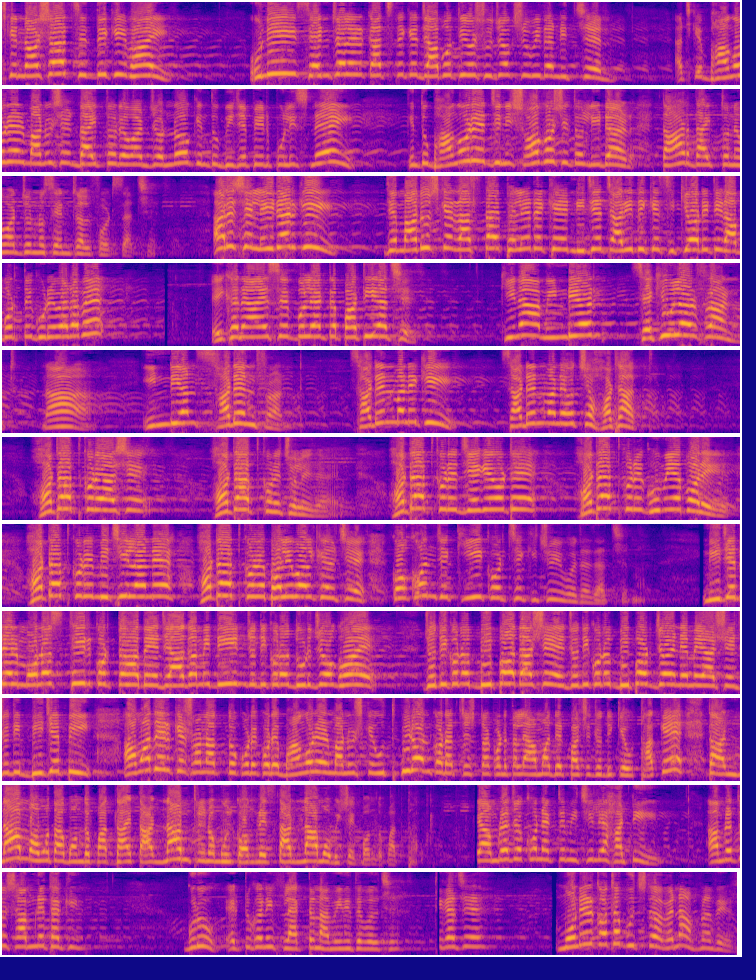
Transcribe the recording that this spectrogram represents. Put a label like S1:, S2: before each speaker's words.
S1: আজকে নসাদ সিদ্দিকী ভাই, উনি সেন্ট্রালের কাছ থেকে যাবতীয় সুযোগ সুবিধা নিচ্ছেন। আজকে ভাঙড়ের মানুষের দায়িত্ব নেওয়ার জন্য কিন্তু বিজেপির পুলিশ নেই, কিন্তু ভাঙড়ের যিনি স্বঘোষিত লিডার, তার দায়িত্ব নেওয়ার জন্য সেন্ট্রাল ফোর্স আছে। আরে সে লিডার কি? যে মানুষকে রাস্তায় ফেলে রেখে নিজে চারিদিকে সিকিউরিটির আবর্তে ঘুরে বেড়াবে? এইখানে আইএসএফ বলে একটা পার্টি আছে। কি নাম? Indian secular front. না ইন্ডিয়ান সাডেন ফ্রন্ট সাডেন মানে কি? সাডেন মানে হচ্ছে হঠাৎ। হঠাৎ করে আসে, হঠাৎ করে চলে যায়। হঠাৎ করে জেগে ওঠে, হঠাৎ করে ঘুমিয়ে পড়ে। হঠাৎ করে মিছিল আনে, হঠাৎ করে ভলিবল খেলছে। কখন যে কি করছে কিছুই বোঝা যাচ্ছে না। নিজেদের মনস্থির করতে হবে যে আগামী দিন যদি কোনো দুর্যোগ হয় যদি কোনো বিপদ আসে, যদি কোনো বিপর্যয় নেমে আসে, যদি বিজেপি আমাদেরকে শনাক্ত করে করে ভাঙরের মানুষকে উৎপীড়ন করার চেষ্টা করে, তাহলে আমাদের পাশে যদি কেউ থাকে, তার নাম মমতা বন্দ্যোপাধ্যায়, তার নাম তৃণমূল কংগ্রেস, তার নাম অভিষেক বন্দ্যোপাধ্যায়। আমরা যখন একটা মিছিলে হাঁটি, আমরা তো সামনে থাকি। গুরু, একটুখানি ফ্ল্যাগটা নামিয়ে দিতে বলছে। ঠিক আছে? মনের কথা বুঝতে হবে না আপনাদের?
